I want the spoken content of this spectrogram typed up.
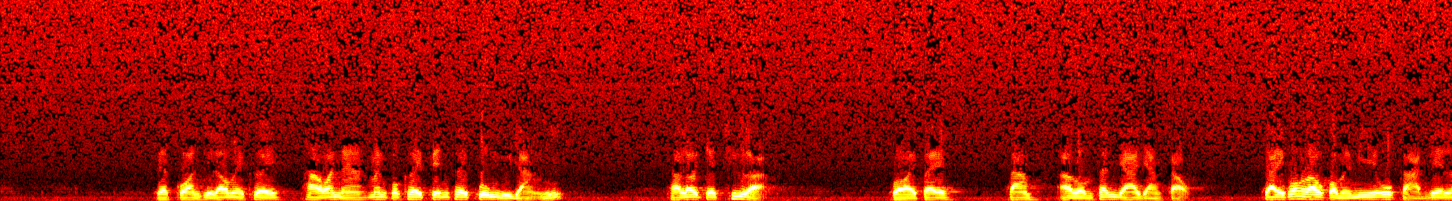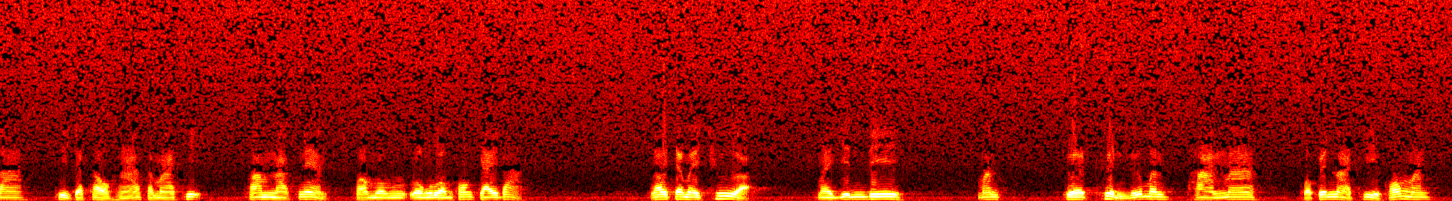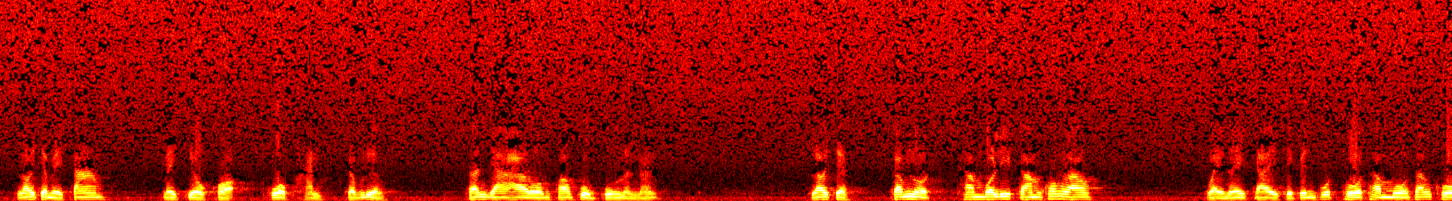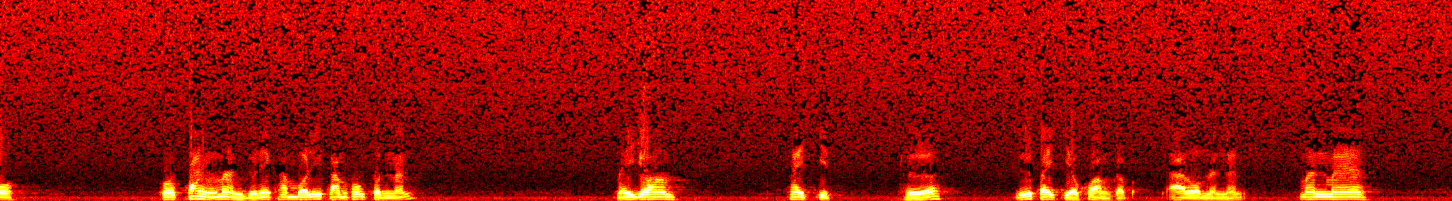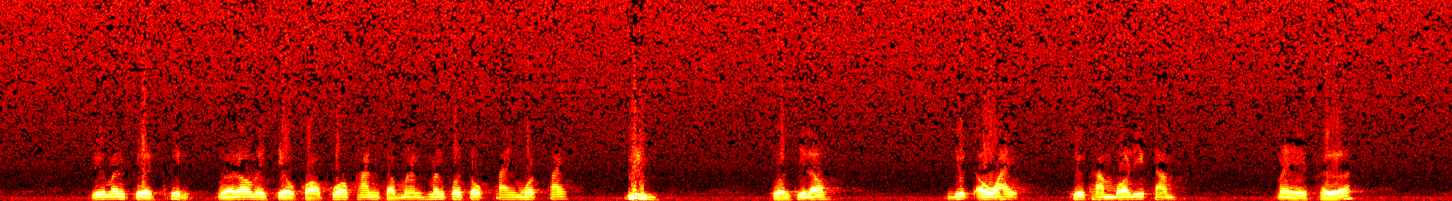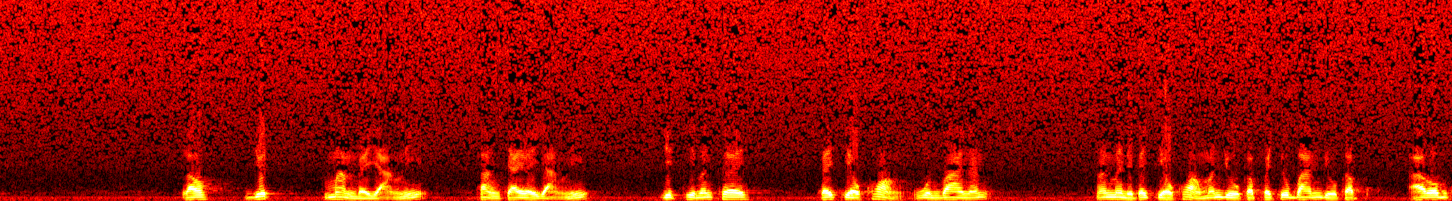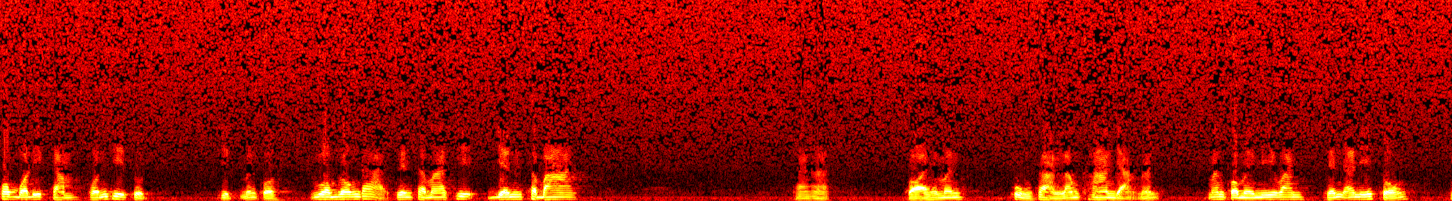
แต่ก่อนที่เราไม่เคยภาวนา มันก็เคยเป็นเคยปรุงอยู่อย่างนี้ ถ้าเราจะเชื่อ ปล่อยไปตามอารมณ์สัญญาอย่างเก่า ใจของเราก็ไม่มีโอกาสเวลาที่จะเข้าหาสมาธิความหนักแน่น ความลงลงรวมของใจได้ เราจะไม่เชื่อ ไม่ยินดี มันเกิดขึ้นหรือมันผ่านมาก็เป็นหน้าที่ของมัน เราจะไม่ตาม ไม่เกี่ยวข้องพัวพันกับเรื่อง สัญญาอารมณ์ความปุ่งปรุงนั้นนั้น เราจะกำหนดทำบริกรรมของเราไว้ในใจจะเป็นพุทโธธรรมโมสังโฆก็ตั้งมั่นอยู่ในคำบริกรรมของตนนั้น ไม่ยอมให้จิตเถอหรือไปเกี่ยวข้องกับอารมณ์นั้นนั้น มันมา หรือมันเกิดขึ้น เมื่อเราไม่เกี่ยวกอบพัวพันกับมัน มันก็ตกไปหมดไป ส่วนที่เรายึดเอาไว้ คือทำบริกรรม ไม่เผลอเรายึดมั่นไปอย่างนี้ตั้งใจไปอย่างนี้ จิตที่มันเคยไปเกี่ยวข้องวุ่นวายนั้น มันไม่ได้ไปเกี่ยวข้อง มันอยู่กับปัจจุบันอยู่กับอารมณ์ของบริกรรมผลที่สุด จิตมันก็รวมลงได้ เป็นสมาธิเย็นสบายถ้าหากปล่อยให้มันพุ่งสานลำคาญอย่างนั้น มันก็ไม่มีวัน เห็นอันนี้สง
